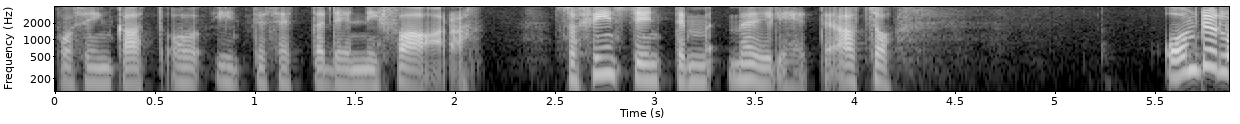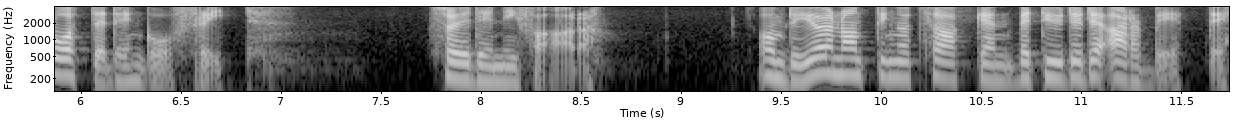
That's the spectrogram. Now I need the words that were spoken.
på sin katt och inte sätta den i fara så finns det inte möjligheter. Alltså, om du låter den gå fritt så är den i fara. Om du gör någonting åt saken betyder det arbete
